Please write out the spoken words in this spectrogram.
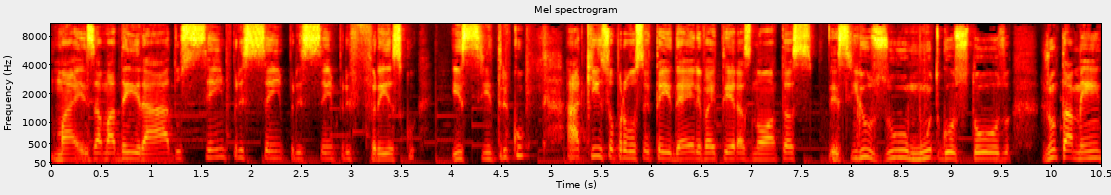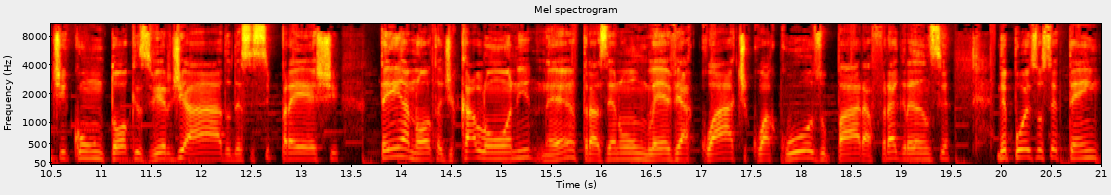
mais amadeirado, sempre, sempre, sempre fresco e cítrico. Aqui, só para você ter ideia, ele vai ter as notas desse yuzu muito gostoso, juntamente com um toque esverdeado desse cipreste. Tem a nota de calone, né, trazendo um leve aquático, aquoso para a fragrância. Depois você tem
